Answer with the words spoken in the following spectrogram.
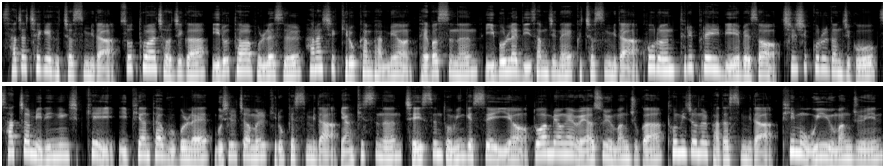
4자책에 그쳤습니다. 소토와 저지가 2루타와 볼넷을 하나씩 기록한 반면 데버스는 2볼넷 2삼진에 그쳤습니다. 콜은 트리플A rehab에서 79구를 던지고 4.1이닝 10K, 2피안타 무볼넷 무실점을 기록 기록했습니다. 양키스는 제이슨 도밍게스에 이어 또 한 명의 외야수 유망주가 토미존을 받았습니다. 팀 5위 유망주인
